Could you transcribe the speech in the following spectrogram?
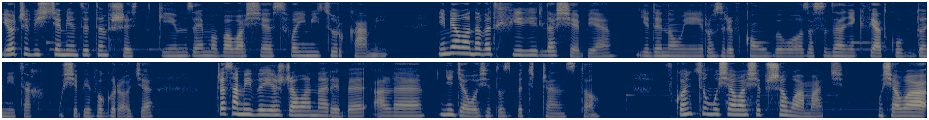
I oczywiście między tym wszystkim zajmowała się swoimi córkami. Nie miała nawet chwili dla siebie. Jedyną jej rozrywką było zasadzanie kwiatków w donicach u siebie w ogrodzie. Czasami wyjeżdżała na ryby, ale nie działo się to zbyt często. W końcu musiała się przełamać. Musiała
